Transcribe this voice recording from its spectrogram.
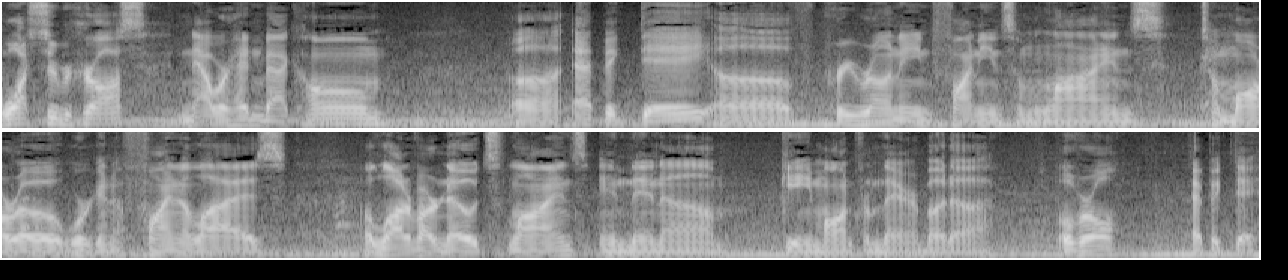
Watched Supercross. Now we're heading back home. Uh, epic day of pre-running, finding some lines. Tomorrow we're gonna finalize a lot of our notes, lines, and then um, game on from there. But uh, overall, epic day.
